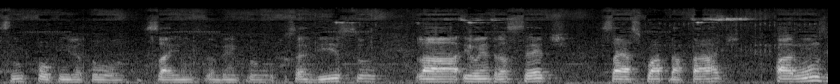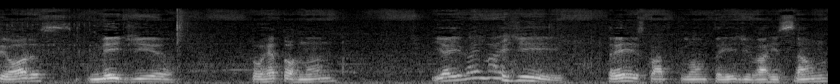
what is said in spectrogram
5 e pouquinho já estou saindo também para o serviço. Lá eu entro às 7, saio às 4 da tarde, para 11 horas, meio-dia estou retornando. E aí vai mais de 3, 4 quilômetros aí de varrição.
